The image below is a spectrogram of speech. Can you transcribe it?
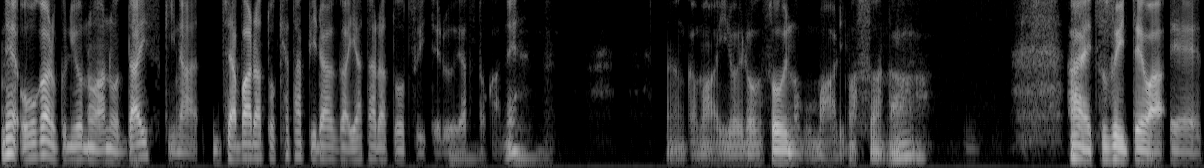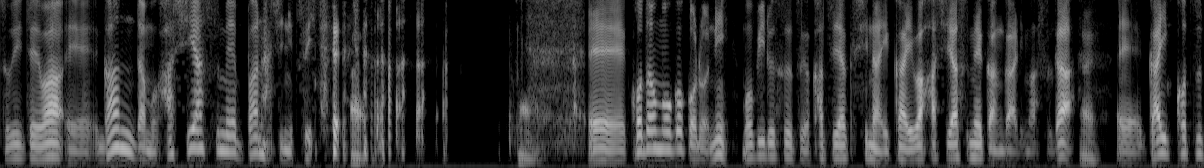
ね、大河原国夫のあの大好きな蛇腹とキャタピラがやたらとついてるやつとかね。なんかまあいろいろそういうのもまあありますわな。はい、続いては、えー続いては、えーガンダム箸休め話について。はいはい えー子供心にモビルスーツが活躍しない回は箸休め感がありますが、はいえー骸骨っ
